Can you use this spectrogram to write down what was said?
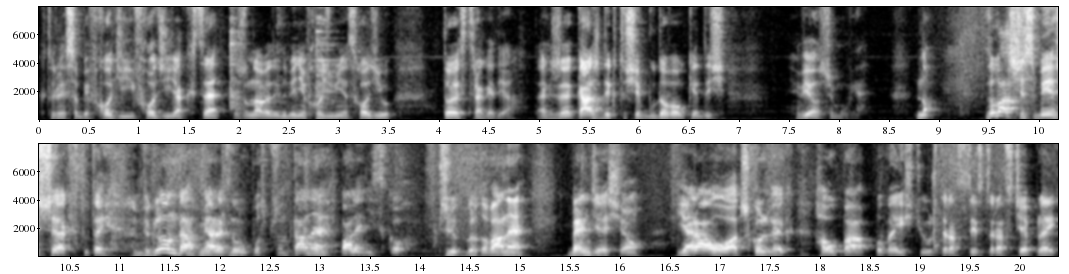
który sobie wchodzi i wchodzi jak chce, zresztą nawet gdyby nie wchodził, nie schodził, to jest tragedia. Także każdy, kto się budował kiedyś, wie o czym mówię. No, zobaczcie sobie jeszcze, jak tutaj wygląda. W miarę znowu posprzątane, palenisko przygotowane. Będzie się jarało, aczkolwiek chałupa po wejściu już teraz jest coraz cieplej.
